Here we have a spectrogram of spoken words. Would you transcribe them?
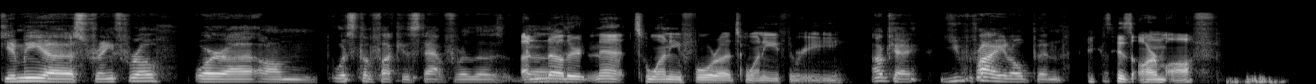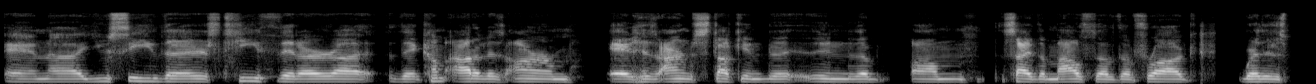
Give me a strength roll or uh, um, what's the fucking stat for the, the Another nat twenty for a twenty-three. Okay, you pry it open, Is his arm off? and uh, you see there's teeth that are uh, that come out of his arm, and his arm's stuck in the in the um side the mouth of the frog, where there's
